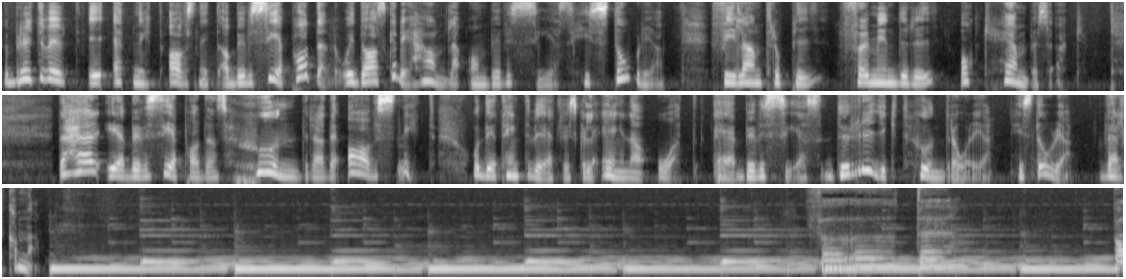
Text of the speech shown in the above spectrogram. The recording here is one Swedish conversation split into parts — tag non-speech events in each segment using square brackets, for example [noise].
Då bryter vi ut i ett nytt avsnitt av BVC-podden och idag ska det handla om BVCs historia, filantropi, förmynderi och hembesök. Det här är BVC-poddens hundrade avsnitt och det tänkte vi att vi skulle ägna åt eh, BVCs drygt hundraåriga historia. Välkomna! Mm.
